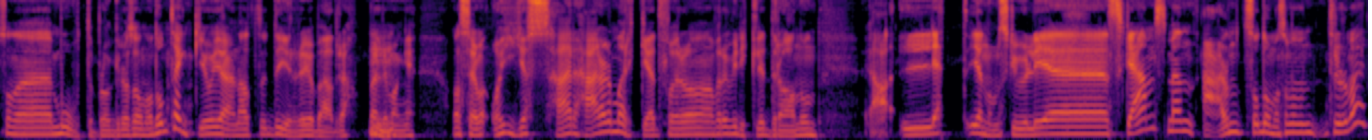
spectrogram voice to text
sånne motebloggere og sånn. Og de tenker jo gjerne at dyrere gjør bedre. Veldig Mm. mange. Og da ser man oi jøss, her, her er det marked for å, for å virkelig dra noen ja, lett gjennomskuelige scams. Men er de så dumme som de tror de er?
